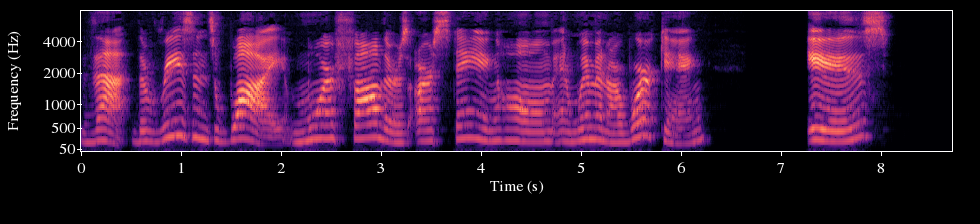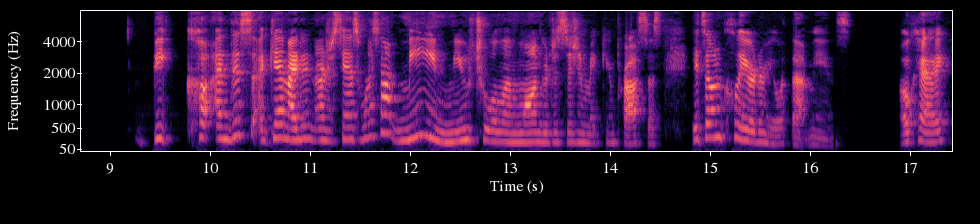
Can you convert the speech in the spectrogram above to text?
that the reasons why more fathers are staying home and women are working is because and this again i didn't understand so what does that mean mutual and longer decision making process it's unclear to me what that means okay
